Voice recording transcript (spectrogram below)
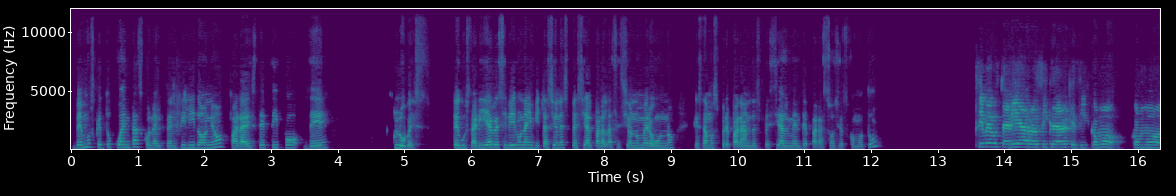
vemos que tú cuentas con el perfil idóneo para este tipo de clubes. ¿Te gustaría recibir una invitación especial para la sesión número uno que estamos preparando especialmente para socios como tú? Sí, me gustaría, Rosy, claro que sí. ¿Cómo, cómo,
